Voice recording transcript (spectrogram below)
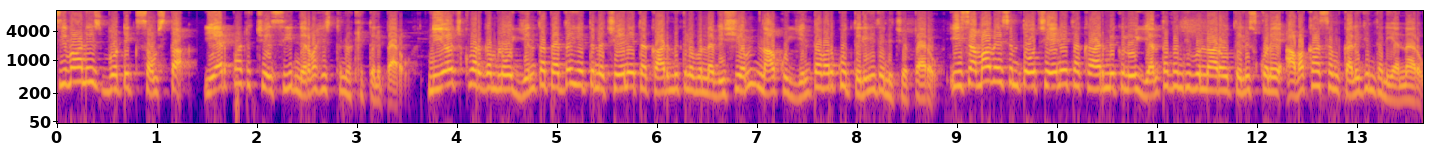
శివానీస్ బొటిక్ సంస్థ ఏర్పాటు చేసి నిర్వహిస్తున్నట్లు తెలిపారు. నియోజకవర్గంలో ఇంత పెద్ద ఎత్తున చేనేత కార్మికులు ఉన్న విషయం నాకు ఇంతవరకు తెలియదని చెప్పారు. ఈ సమావేశంతో చేనేత కార్మికులు ఎంతమంది ఉన్నారో తెలుసుకునే అవకాశం కలిగిందని అన్నారు.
